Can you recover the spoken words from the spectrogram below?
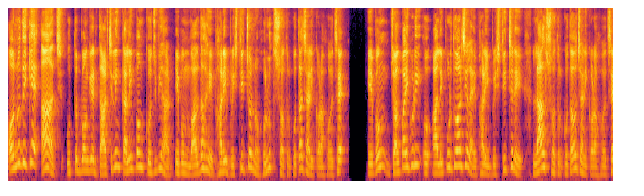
অন্যদিকে আজ উত্তরবঙ্গের দার্জিলিং, কালিম্পং, কোচবিহার এবং মালদহে ভারী বৃষ্টির জন্য হলুদ সতর্কতা জারি করা হয়েছে এবং জলপাইগুড়ি ও আলিপুরদুয়ার জেলায় ভারী বৃষ্টির জেরে লাল সতর্কতাও জারি করা হয়েছে।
